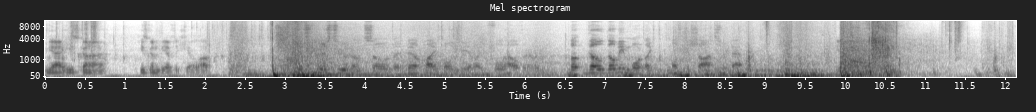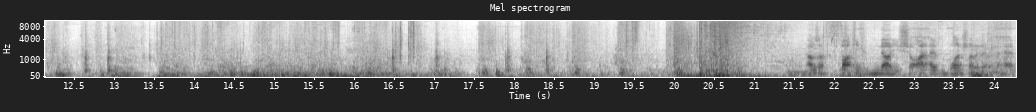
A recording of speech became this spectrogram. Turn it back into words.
Yeah, he's gonna he's gonna be able to heal up. There's, there's two of them, so they'll probably both be at like full health or like they'll they'll, they'll be more like multiple shots for death. Yeah, That was a fucking nutty shot. I one shotted him in the head.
